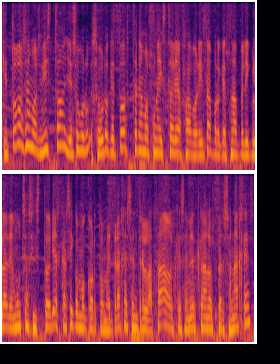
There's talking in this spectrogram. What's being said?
que todos hemos visto. Yo seguro, seguro que todos tenemos una historia favorita porque es una película de muchas historias, casi como cortometrajes entrelazados que se mezclan los personajes.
